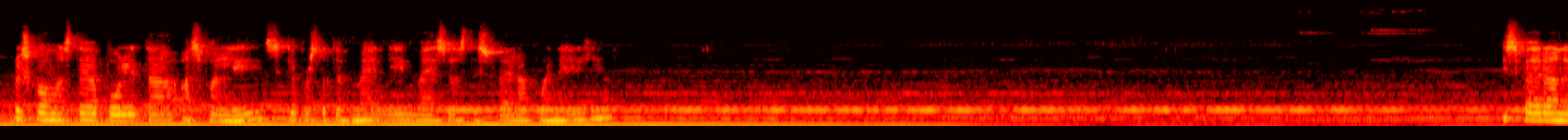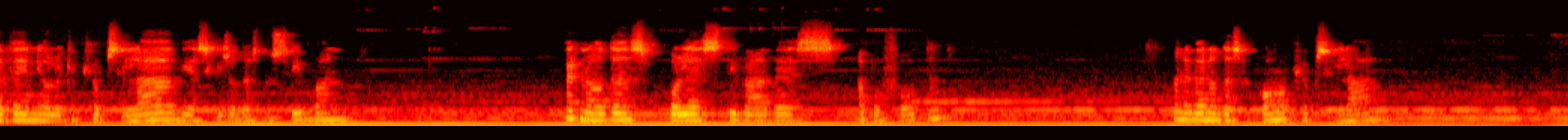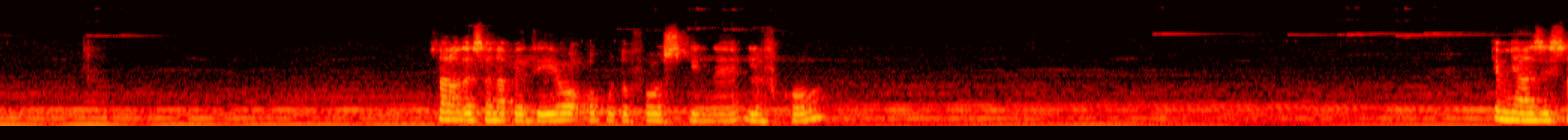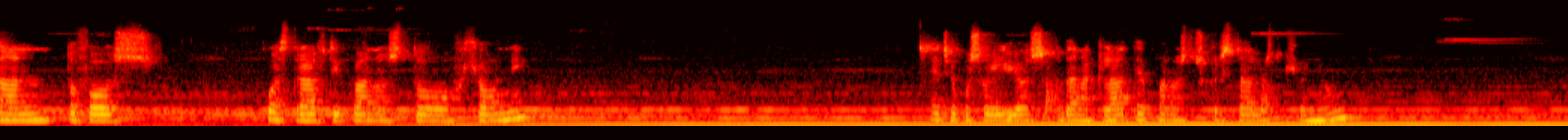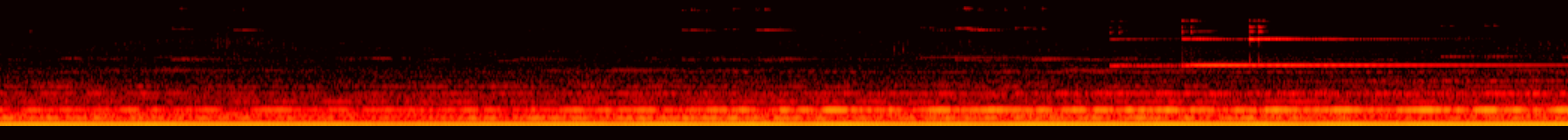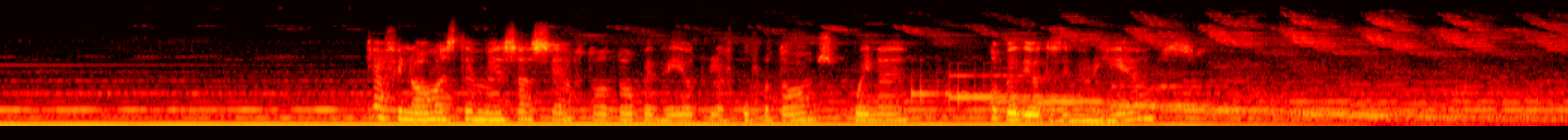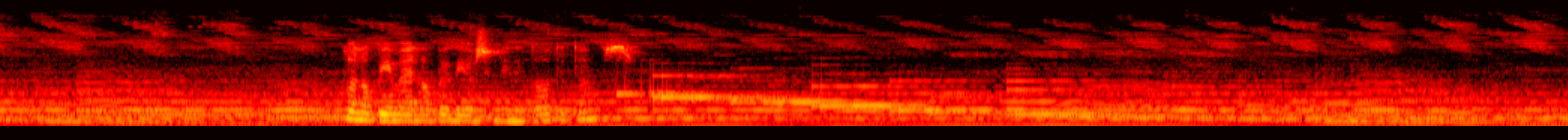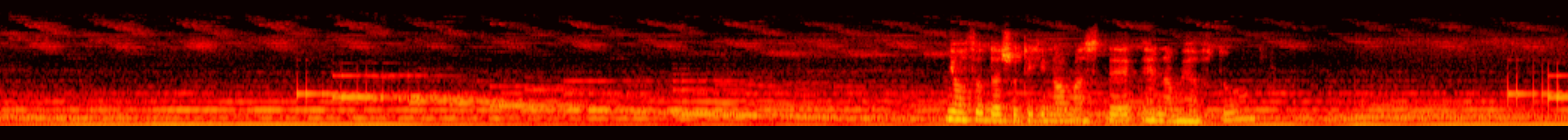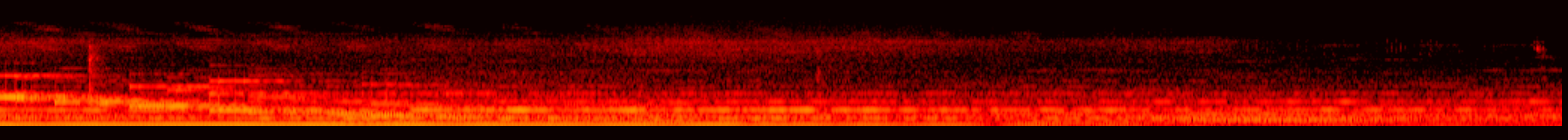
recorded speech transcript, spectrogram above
Βρισκόμαστε απόλυτα ασφαλείς και προστατευμένοι μέσα στη σφαίρα από ενέργεια Η σφαίρα ανεβαίνει όλο και πιο ψηλά, διασχίζοντας το σύμπαν, περνώντας πολλές στιβάδες από φώτα, ανεβαίνοντας ακόμα πιο ψηλά, φτάνοντας σε ένα πεδίο όπου το φως είναι λευκό. Και μοιάζει σαν το φως που αστράφτει πάνω στο χιόνι. Έτσι όπως ο ήλιος αντανακλάται πάνω στους κρυστάλλους του χιονιού αφινόμαστε μέσα σε αυτό το πεδίο του λευκού φωτός που είναι το πεδίο της δημιουργίας. Το ενοποιημένο πεδίο συνειδητότητας νιώθοντας ότι γινόμαστε ένα με αυτό.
